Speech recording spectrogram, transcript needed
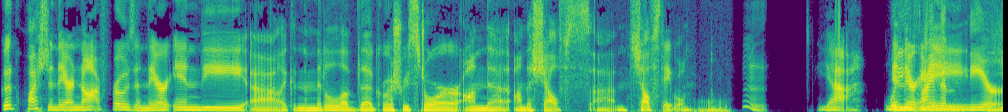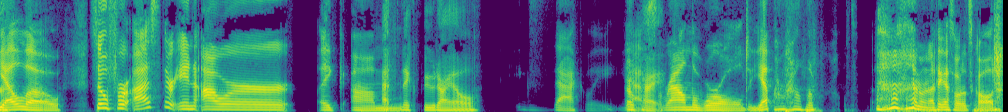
good question. They are not frozen. They are in the uh, like in the middle of the grocery store on the on the shelves, um, shelf stable. Hmm. Yeah. Where and do you they're find in them a near? Yellow. So for us, they're in our like um Ethnic food aisle Exactly. Yes, Okay. Around the world. Yep. around the world. I don't know. I think that's what it's called.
